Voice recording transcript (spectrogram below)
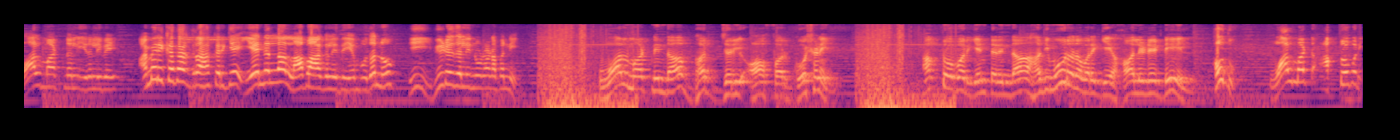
ವಾಲ್ಮಾರ್ಟ್ನಲ್ಲಿ ಇರಲಿವೆ? ಅಮೆರಿಕದ ಗ್ರಾಹಕರಿಗೆ ಏನೆಲ್ಲ ಲಾಭ ಆಗಲಿದೆ ಎಂಬುದನ್ನು ಈ ವಿಡಿಯೋದಲ್ಲಿ ನೋಡೋಣ ಬನ್ನಿ. ವಾಲ್ಮಾರ್ಟ್ನಿಂದ ಭರ್ಜರಿ ಆಫರ್ ಘೋಷಣೆ. ಅಕ್ಟೋಬರ್ ಎಂಟರಿಂದ ಹದಿಮೂರರವರೆಗೆ ಹಾಲಿಡೇ ಡೀಲ್. ಹೌದು, ವಾಲ್ಮಾರ್ಟ್ ಅಕ್ಟೋಬರ್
